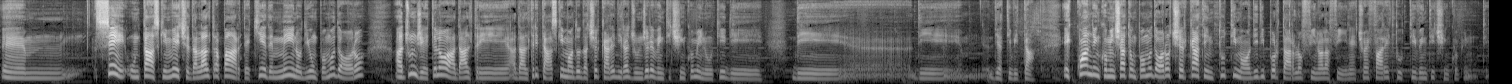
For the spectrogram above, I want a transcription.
Ehm, se un task invece dall'altra parte chiede meno di un pomodoro, aggiungetelo ad altri, ad altri task in modo da cercare di raggiungere 25 minuti di, di, eh, di, di attività. E quando incominciate un pomodoro cercate in tutti i modi di portarlo fino alla fine, cioè fare tutti i 25 minuti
